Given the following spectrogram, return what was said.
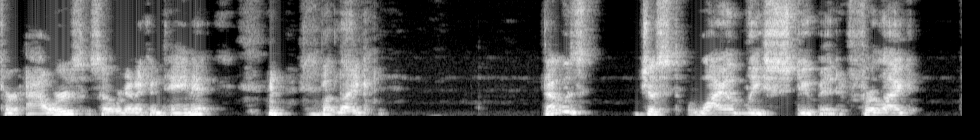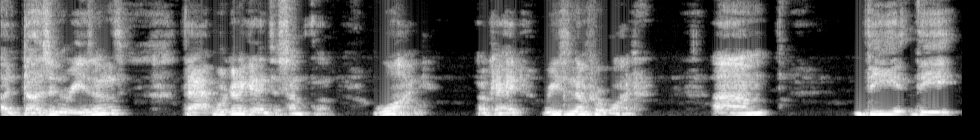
for hours. So we're to contain it. but, like, that was just wildly stupid for like a dozen reasons that we're to get into some of them. One, okay, reason number one, um, the the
